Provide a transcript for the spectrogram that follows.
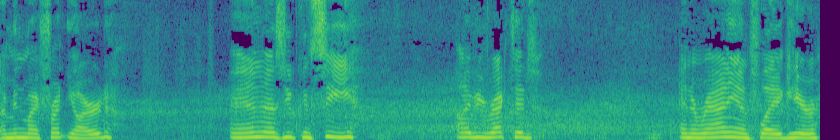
I'm in my front yard. And as you can see, I've erected an Iranian flag here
